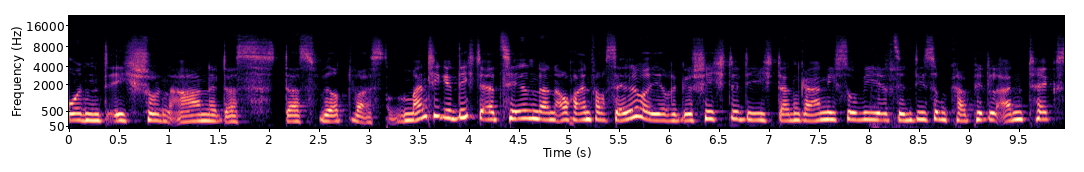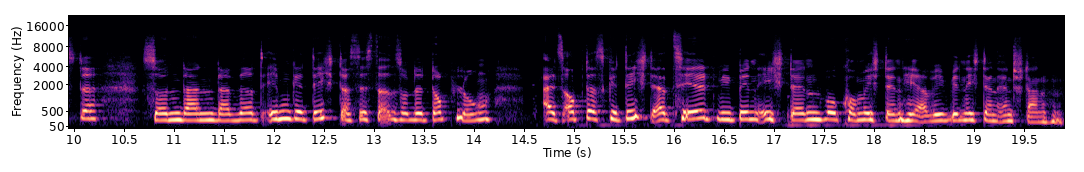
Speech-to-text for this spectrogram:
und ich schon ahne, dass das wird was. Manche Gedichte erzählen dann auch einfach selber ihre Geschichte, die ich dann gar nicht so wie jetzt in diesem Kapitel antexte, sondern da wird im Gedicht, das ist dann so eine Doppelung, als ob das Gedicht erzählt, wie bin ich denn, wo komme ich denn her, wie bin ich denn entstanden.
